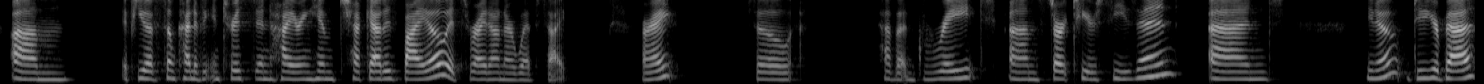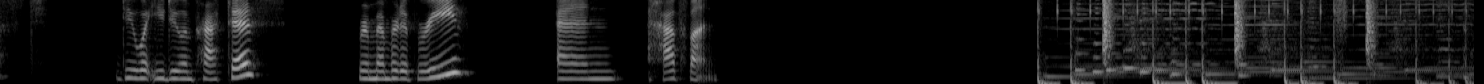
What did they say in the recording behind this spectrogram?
Um, if you have some kind of interest in hiring him, check out his bio. It's right on our website. All right. So have a great um, start to your season and, you know, do your best. Do what you do in practice. Remember to breathe and have fun.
